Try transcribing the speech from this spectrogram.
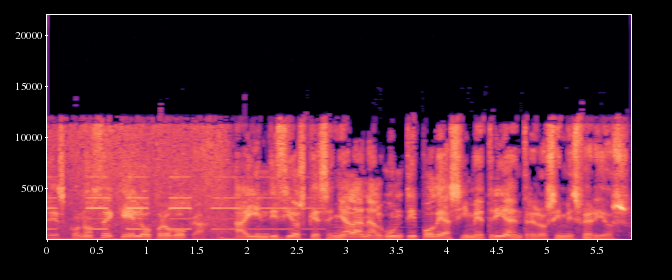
Se desconoce qué lo provoca. Hay indicios que señalan algún tipo de asimetría entre los hemisferios.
